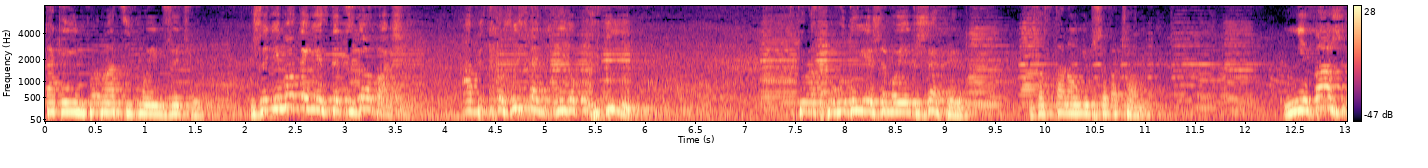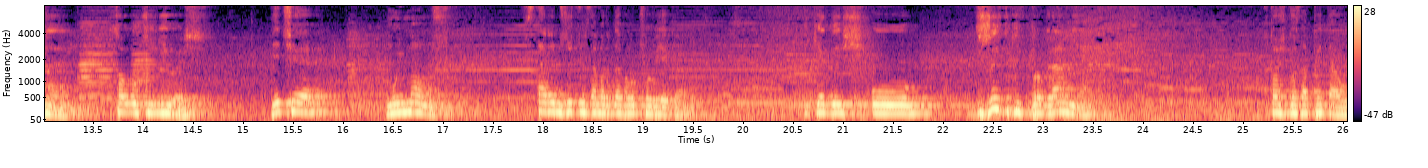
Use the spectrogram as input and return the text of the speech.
takiej informacji w moim życiu. Że nie mogę nie zdecydować, aby skorzystać z Jego krwi, która spowoduje, że moje grzechy zostaną mi przebaczone. Nieważne, co uczyniłeś. Wiecie, mój mąż w starym życiu zamordował człowieka. I kiedyś u drzyzgi w programie ktoś go zapytał,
